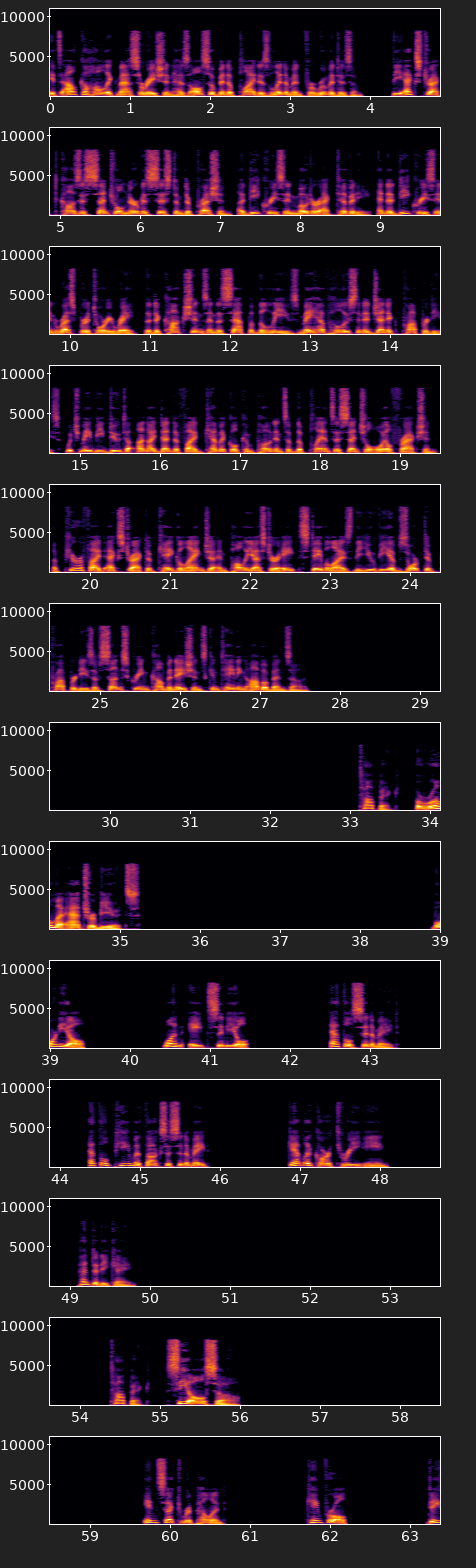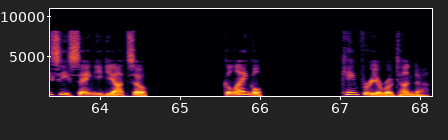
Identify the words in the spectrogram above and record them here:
Its alcoholic maceration has also been applied as liniment for rheumatism. The extract causes central nervous system depression, a decrease in motor activity, and a decrease in respiratory rate. The decoctions and the sap of the leaves may have hallucinogenic properties, which may be due to unidentified chemical components of the plant's essential oil fraction. A purified extract of K. galanga and polyester 8 stabilize the UV absorptive properties of sunscreen combinations containing avobenzone. Aroma attributes. Borneol. 1,8 cineol. Ethyl cinnamate Ethyl p-methoxycinnamate Gamma-car 3-ene Pentadecane. See also. Insect repellent. Kaempferol Desi Sangigiatso Galangal Kaempferia rotunda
